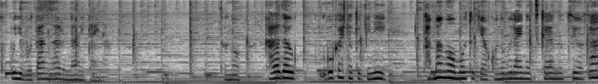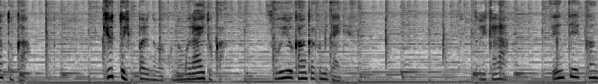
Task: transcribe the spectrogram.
ここにボタンがあるなみたいな。その体を動かした時に卵を持つ時はこのぐらいの力の強さとかギュッと引っ張るのはこのぐらいとかそういう感覚みたいです。それから前提感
